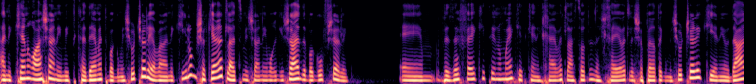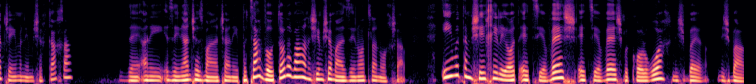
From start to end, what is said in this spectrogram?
אני כן רואה שאני מתקדמת בגמישות שלי, אבל אני כאילו משקרת לעצמי שאני מרגישה את זה בגוף שלי. Um, וזה fake it in make it, כי אני חייבת לעשות את זה, אני חייבת לשפר את הגמישות שלי, כי אני יודעת שאם אני אמשיך ככה, זה, אני, זה עניין של זמן עד שאני אפצע, ואותו דבר אנשים שמאזינות לנו עכשיו. אם את תמשיכי להיות עץ יבש, עץ יבש בכל רוח, נשבר, נשבר.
